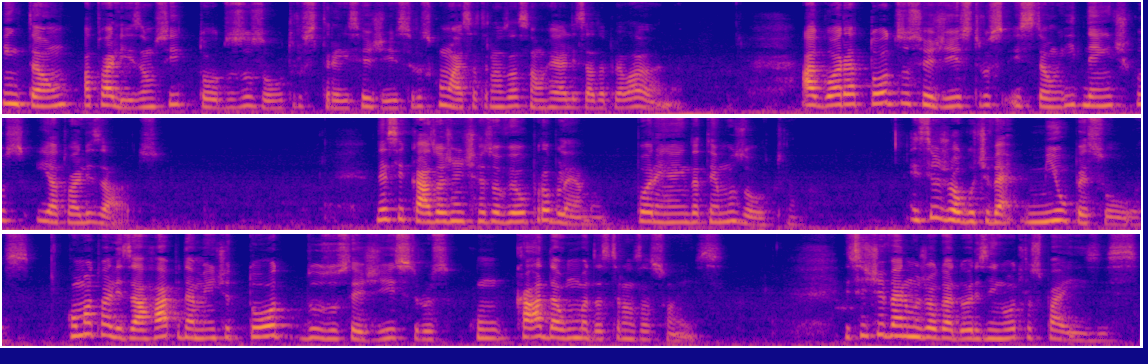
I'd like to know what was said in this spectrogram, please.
Então, atualizam-se todos os outros três registros com essa transação realizada pela Ana. Agora, todos os registros estão idênticos e atualizados. Nesse caso, a gente resolveu o problema, porém ainda temos outro. E se o jogo tiver mil pessoas? Como atualizar rapidamente todos os registros com cada uma das transações? E se tivermos jogadores em outros países?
